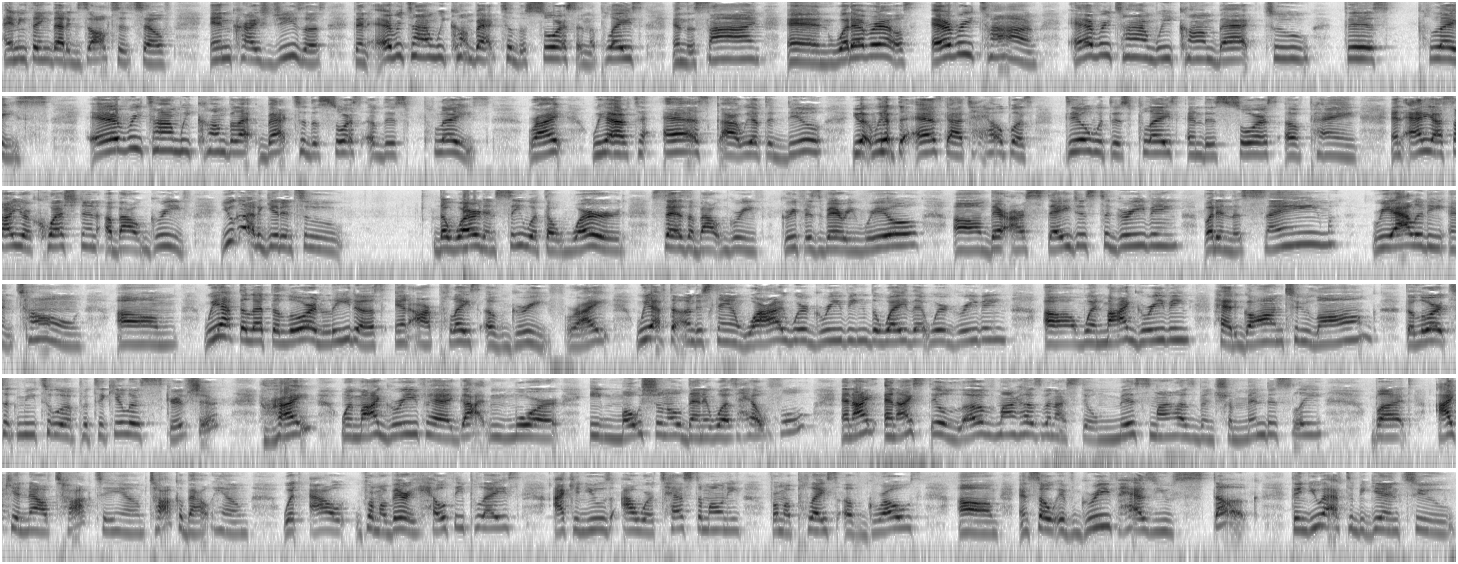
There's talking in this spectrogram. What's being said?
anything that exalts itself in Christ Jesus, then every time we come back to the source and the place and the sign and whatever else, every time, every time we come back to this place, every time we come back to the source of this place, right? We have to ask God. We have to deal. We have to ask God to help us deal with this place and this source of pain. And Addie, I saw your question about grief. You got to get into the word and see what the word says about grief. Grief is very real. Um, there are stages to grieving, but in the same reality and tone, um, we have to let the Lord lead us in our place of grief, right? We have to understand why we're grieving the way that we're grieving. Uh, when my grieving had gone too long, the Lord took me to a particular scripture right? When my grief had gotten more emotional than it was helpful. And I and I still love my husband. I still miss my husband tremendously, but I can now talk to him, talk about him without from a very healthy place. I can use our testimony from a place of growth. Um, and so if grief has you stuck, then you have to begin to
